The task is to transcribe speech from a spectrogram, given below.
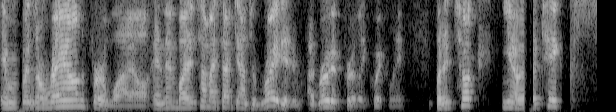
it was around for a while. And then by the time I sat down to write it, I wrote it fairly quickly. But it took you know, it takes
